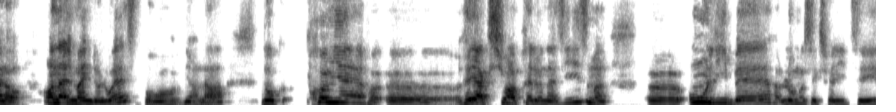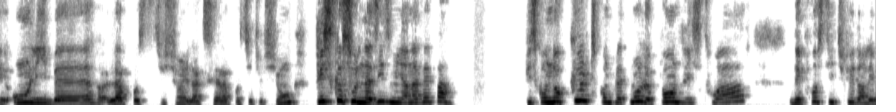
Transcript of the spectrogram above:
Alors, en Allemagne de l'Ouest, pour en revenir là, donc première euh, réaction après le nazisme, euh, on libère l'homosexualité, on libère la prostitution et l'accès à la prostitution, puisque sous le nazisme, il n'y en avait pas. Puisqu'on occulte complètement le pan de l'histoire des prostituées dans les,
